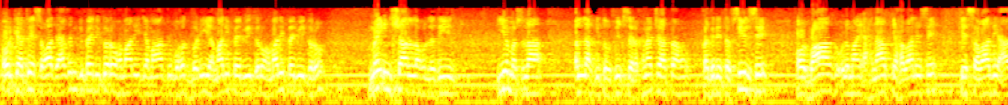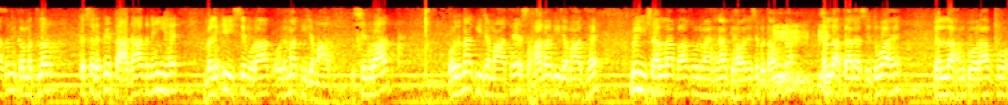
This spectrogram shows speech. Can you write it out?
اور کہتے ہیں سواد اعظم کی پیروی کرو، ہماری جماعت جو بہت بڑی ہے، ہماری پیروی کرو، ہماری پیروی کرو۔ میں انشاءاللہ شاء اللہ یہ مسئلہ اللہ کی توفیق سے رکھنا چاہتا ہوں قدر تفصیل سے اور بعض علماء احناف کے حوالے سے کہ سواد اعظم کا مطلب کثرت تعداد نہیں ہے، بلکہ اس سے مراد علماء کی جماعت ہے۔ اس سے مراد علماء کی جماعت ہے، صحابہ کی جماعت ہے۔ میں انشاءاللہ بعض علماء احناب کے حوالے سے بتاؤں گا۔ اللہ تعالیٰ سے دعا ہے کہ اللہ ہم کو اور آپ کو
